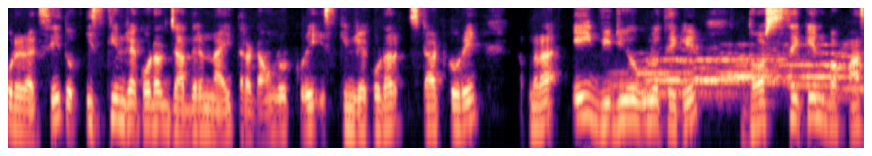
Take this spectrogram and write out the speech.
করে রাখছি। তো স্ক্রিন রেকর্ডার যাদের নাই, তারা ডাউনলোড করে স্ক্রিন রেকর্ডার স্টার্ট করে আপনারা এই ভিডিওগুলো থেকে দশ সেকেন্ড বা পাঁচ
